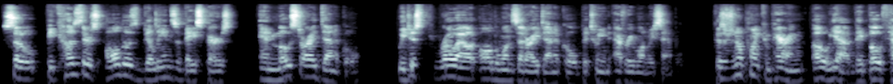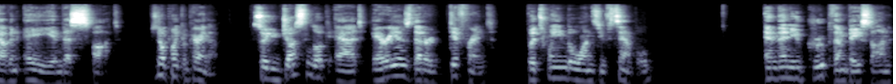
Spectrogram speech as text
So because there's all those billions of base pairs and most are identical, we just throw out all the ones that are identical between every one we sampled. Because there's no point comparing, oh yeah, they both have an A in this spot. There's no point comparing them. So you just look at areas that are different between the ones you've sampled, and then you group them based on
